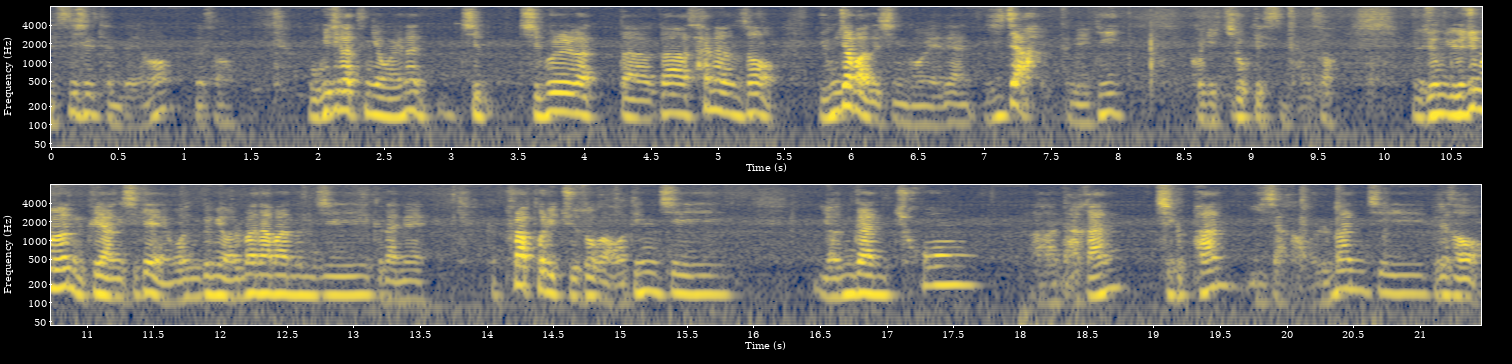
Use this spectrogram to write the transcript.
쓰실 텐데요. 그래서 모기지 같은 경우에는 집, 집을 갖다가 사면서 융자 받으신 거에 대한 이자 금액이 거기에 기록되어 있습니다. 그래서 요즘, 요즘은 그 양식에 원금이 얼마나 받는지, 그 다음에 그 프라퍼리 주소가 어딘지, 연간 총 아, 나간 지급한 이자가 얼마인지 그래서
